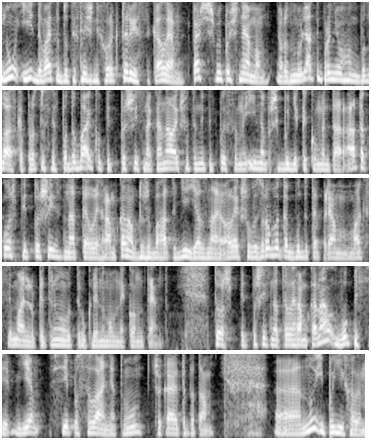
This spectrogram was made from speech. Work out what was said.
Ну і давайте до технічних характеристик. Але перш ніж ми почнемо розмовляти про нього, будь ласка, протисни вподобайку, підпишись на канал, якщо ти не підписаний, і напиши будь-який коментар. А також підпишись на телеграм-канал. Дуже багато дій, я знаю. Але якщо ви зробите, будете прям максимально підтримувати україномовний контент. Тож, підпишись на телеграм-канал, в описі є всі посилання, тому чекаю тебе там. Е, ну і поїхали.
